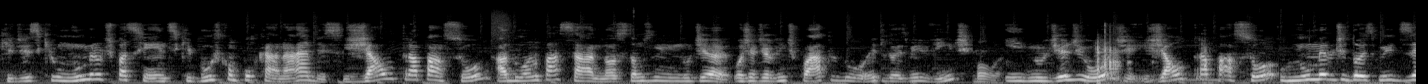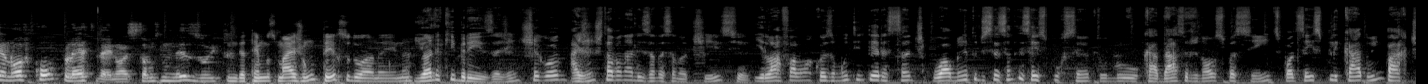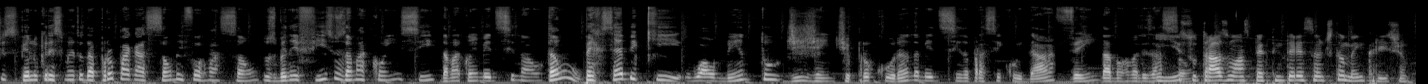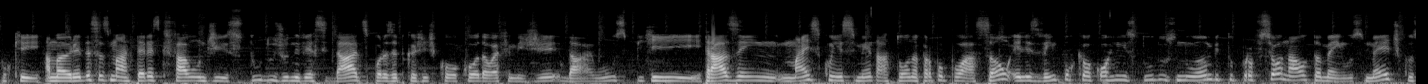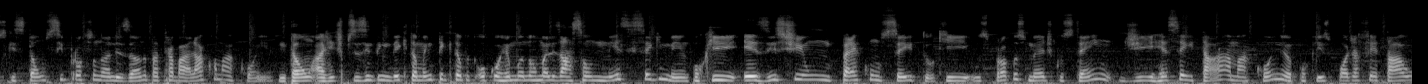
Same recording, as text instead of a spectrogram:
que diz que o número de pacientes que buscam por cannabis já ultrapassou a do ano passado. Nós estamos no dia. Hoje é dia 24 de 8 de 2020. boa. E no dia de hoje já ultrapassou o número de 2019 completo, velho. Nós estamos no mês 8. Ainda temos mais de um terço do ano aí, né? E olha que brisa, a gente chegou, a gente estava analisando essa notícia e lá fala uma coisa muito interessante, o aumento de 66% no cadastro de novos pacientes pode ser explicado em partes pelo crescimento da propagação da informação dos benefícios da maconha em si, da maconha medicinal. Então, percebe que o aumento de gente procurando a medicina para se cuidar vem da normalização. E isso traz um aspecto interessante também, Christian, porque a maioria dessas matérias que falam de estudos de universidades, por exemplo, que a gente colocou da UFMG, da USP, que trazem mais conhecimento à tona para a população, eles vêm porque ocorrem estudos no âmbito profissional também, os médicos que estão se profissionalizando para trabalhar com a maconha. Então, a gente precisa entender que também tem que ter- ocorrer uma normalização nesse segmento, porque existe um preconceito que os próprios médicos têm de receitar a maconha, porque isso pode afetar o,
